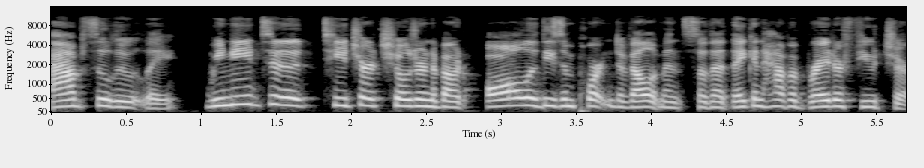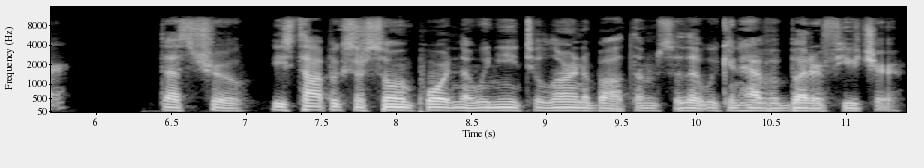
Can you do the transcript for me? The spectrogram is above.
Absolutely. We need to teach our children about all of these important developments so that they can have a brighter future. That's true. These topics are so important that we need to learn about them so that we can have a better future.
